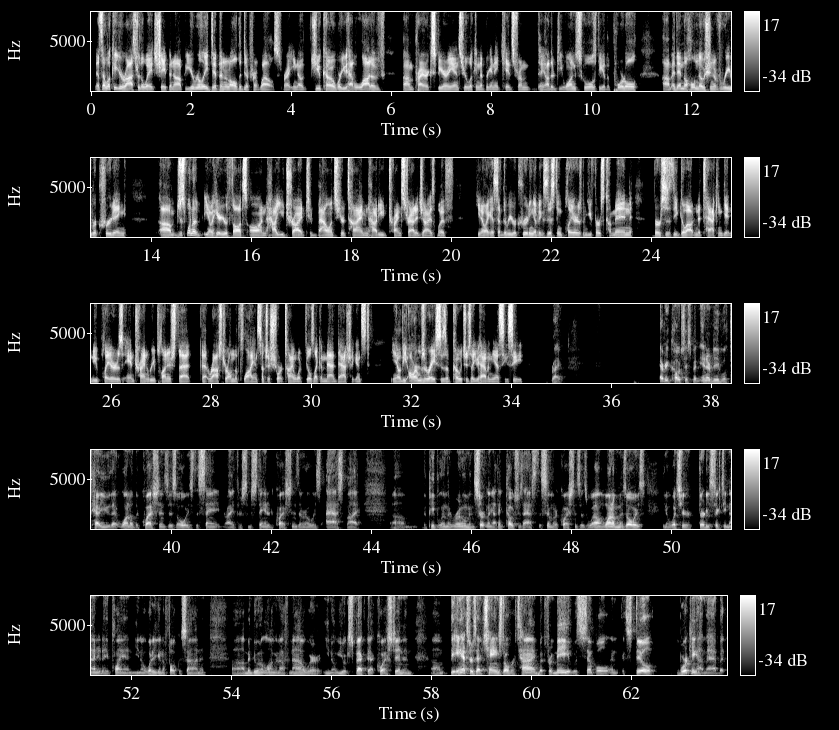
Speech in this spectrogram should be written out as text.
As I look at your roster, the way it's shaping up, you're really dipping in all the different wells, right? You know, JUCO, where you have a lot of um, prior experience, you're looking at bringing in kids from the other D1 schools via the portal. Um, and then the whole notion of re-recruiting um, just want to you know hear your thoughts on how you tried to balance your time and how do you try and strategize with you know, like I said, the re-recruiting of existing players when you first come in versus the go out and attack and get new players and try and replenish that that roster on the fly in such a short time. What feels like a mad dash against you know the arms races of coaches that you have in the SEC. Right. Every coach that's been interviewed will tell you that one of the questions is always the same, right? There's some standard questions that are always asked by um, the people in the room. And certainly, I think coaches ask the similar questions as well. And one of them is always, you know, what's your 30, 60, 90 day plan? You know, what are you going to focus on? And uh, I've been doing it long enough now where, you know, you expect that question and um, the answers have changed over time. But for me, it was simple and it's still working on that. But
